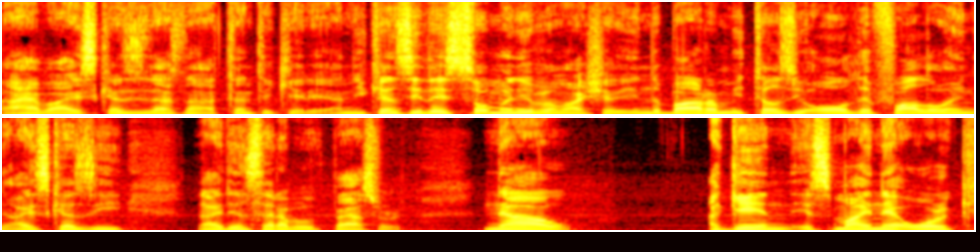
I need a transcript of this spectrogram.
I have iSCSI that's not authenticated. And you can see there's so many of them actually. In the bottom, it tells you all the following iSCSI that I didn't set up with password. Now, again, it's my network.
